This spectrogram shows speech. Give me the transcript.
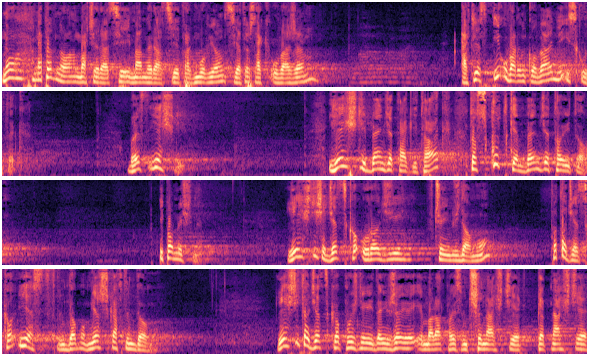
No, na pewno macie rację i mamy rację, tak mówiąc, ja też tak uważam. A to jest i uwarunkowanie, i skutek. Bo jest jeśli. Jeśli będzie tak i tak, to skutkiem będzie to i to. I pomyślmy, jeśli się dziecko urodzi w czyimś domu, to to dziecko jest w tym domu, mieszka w tym domu. Jeśli to dziecko później dojrzeje i ma lat powiedzmy 13, 15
